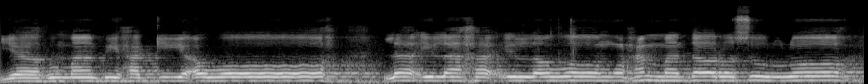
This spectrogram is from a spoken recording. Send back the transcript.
يا هما بحق يا الله لا إله إلا الله محمد رسول الله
